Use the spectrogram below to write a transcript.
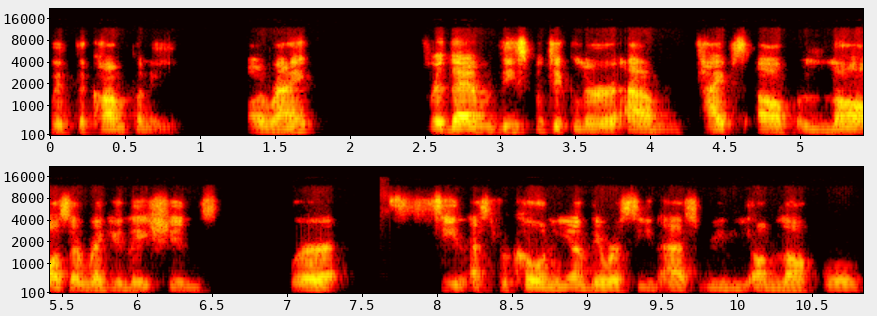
with the company. All right. For them, these particular um, types of laws or regulations were seen as draconian. They were seen as really unlawful,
